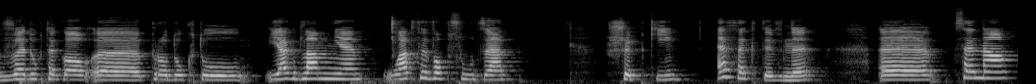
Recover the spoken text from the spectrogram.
według tego e, produktu. Jak dla mnie, łatwy w obsłudze, szybki, efektywny. E, cena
